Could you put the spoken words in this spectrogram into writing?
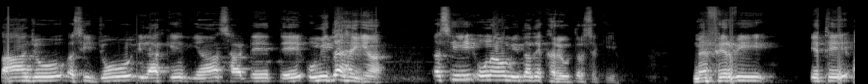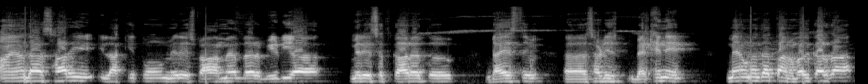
ਤਾਂ ਜੋ ਅਸੀਂ ਜੋ ਇਲਾਕੇ ਦੀਆਂ ਸਾਡੇ ਤੇ ਉਮੀਦਾਂ ਹੈਗੀਆਂ, ਅਸੀਂ ਉਹਨਾਂ ਉਮੀਦਾਂ ਤੇ ਖਰੇ ਉਤਰ ਸਕੀਏ। ਮੈਂ ਫਿਰ ਵੀ ਇੱਥੇ ਆਇਆ ਦਾ ਸਾਰੇ ਇਲਾਕੇ ਤੋਂ ਮੇਰੇ ਸਟਾਫ ਮੈਂਬਰ ਮੀਡੀਆ ਮੇਰੇ ਸਤਿਕਾਰਤ ਡਾਇਸ ਤੇ ਸਾਡੇ ਬੈਠੇ ਨੇ। ਮੈਂ ਉਹਨਾਂ ਦਾ ਧੰਨਵਾਦ ਕਰਦਾ।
